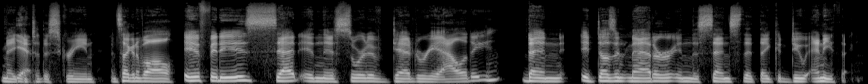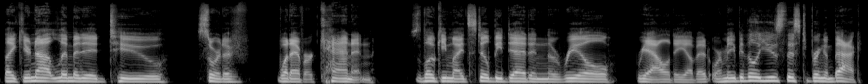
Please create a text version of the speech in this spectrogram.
make Yeah. it to the screen. And second of all, if it is set in this sort of dead reality, then it doesn't matter in the sense that they could do anything. Like you're not limited to sort of whatever canon. Loki might still be dead in the real reality of it, or maybe they'll use this to bring him back.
